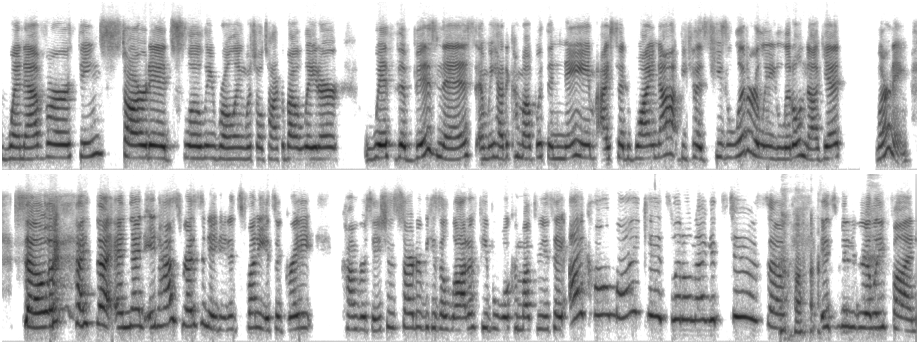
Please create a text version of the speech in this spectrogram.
whenever things started slowly rolling, which I'll talk about later, with the business and we had to come up with a name, I said, why not? Because he's literally little nugget learning. So I thought, and then it has resonated. It's funny. It's a great conversation starter because a lot of people will come up to me and say, I call my kids little nuggets too. So it's been really fun.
